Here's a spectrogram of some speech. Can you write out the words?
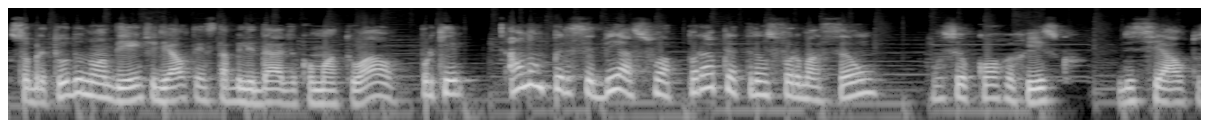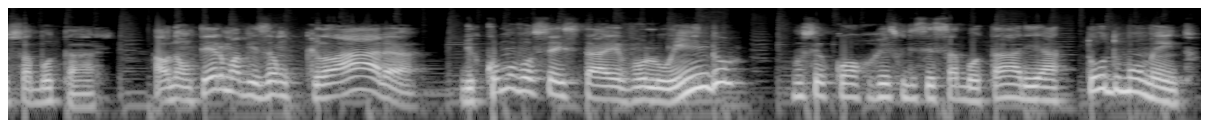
sobretudo num ambiente de alta instabilidade como o atual, porque ao não perceber a sua própria transformação, você corre o risco de se auto-sabotar. Ao não ter uma visão clara de como você está evoluindo, você corre o risco de se sabotar e a todo momento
